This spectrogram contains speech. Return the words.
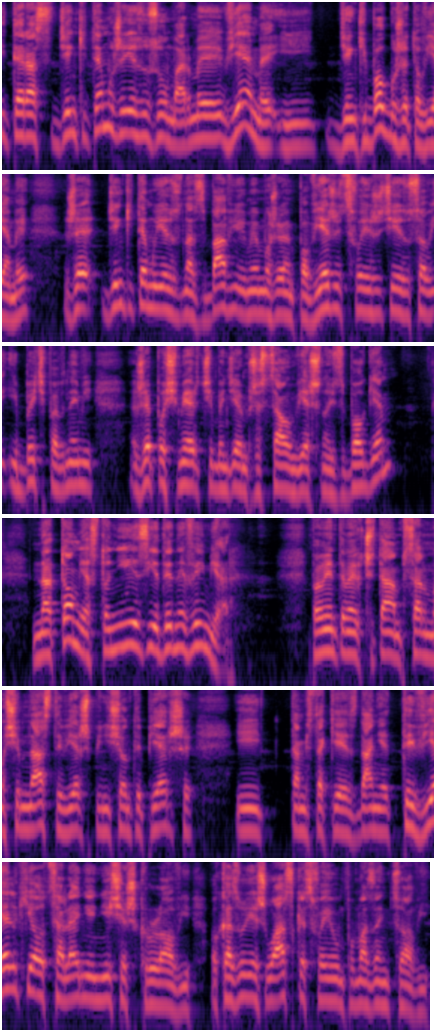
I teraz dzięki temu, że Jezus umarł, my wiemy i dzięki Bogu, że to wiemy, że dzięki temu Jezus nas zbawił i my możemy powierzyć swoje życie Jezusowi i być pewnymi, że po śmierci będziemy przez całą wieczność z Bogiem. Natomiast to nie jest jedyny wymiar. Pamiętam, jak czytałem Psalm 18, wiersz 51 i tam jest takie zdanie: Ty wielkie ocalenie niesiesz królowi, okazujesz łaskę swojemu pomazańcowi.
